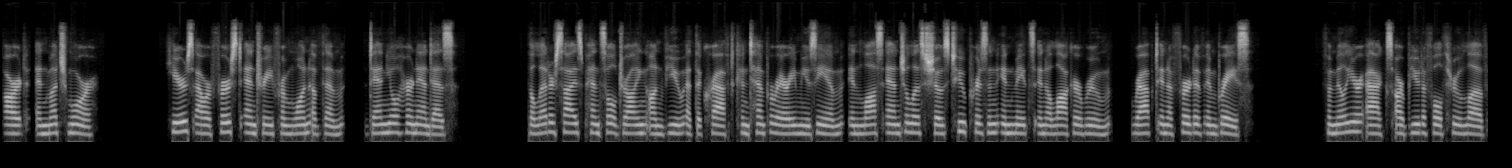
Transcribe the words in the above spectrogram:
art, and much more. Here's our first entry from one of them, Daniel Hernandez. The letter-size pencil drawing on view at the Craft Contemporary Museum in Los Angeles shows two prison inmates in a locker room, wrapped in a furtive embrace. Familiar acts are beautiful through love,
